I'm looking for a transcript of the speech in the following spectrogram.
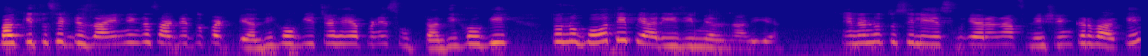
ਬਾਕੀ ਤੁਸੀਂ ਡਿਜ਼ਾਈਨਿੰਗ ਸਾਡੇ ਦੁਪੱਟਿਆਂ ਦੀ ਹੋਗੀ ਚਾਹੇ ਆਪਣੇ ਸੂਟਾਂ ਦੀ ਹੋਗੀ ਤੁਹਾਨੂੰ ਬਹੁਤ ਹੀ ਪਿਆਰੀ ਜੀ ਮਿਲਣ ਵਾਲੀ ਹੈ। ਇਹਨਾਂ ਨੂੰ ਤੁਸੀਂ ਲੇਸ ਵਗੈਰਾ ਨਾਲ ਫਿਨਿਸ਼ਿੰਗ ਕਰਵਾ ਕੇ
